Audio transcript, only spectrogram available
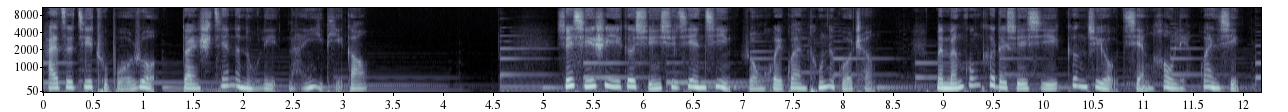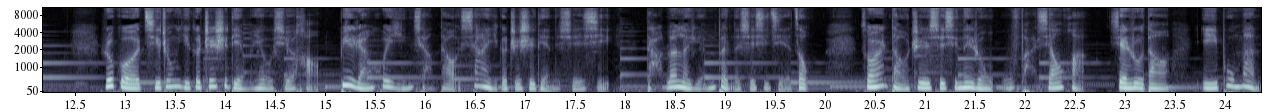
孩子基础薄弱，短时间的努力难以提高。学习是一个循序渐进、融会贯通的过程，每门功课的学习更具有前后连贯性。如果其中一个知识点没有学好，必然会影响到下一个知识点的学习，打乱了原本的学习节奏，从而导致学习内容无法消化，陷入到一步慢、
